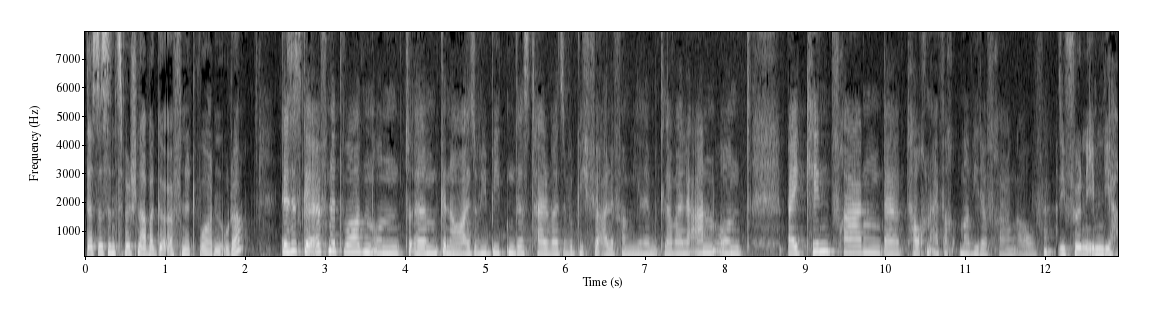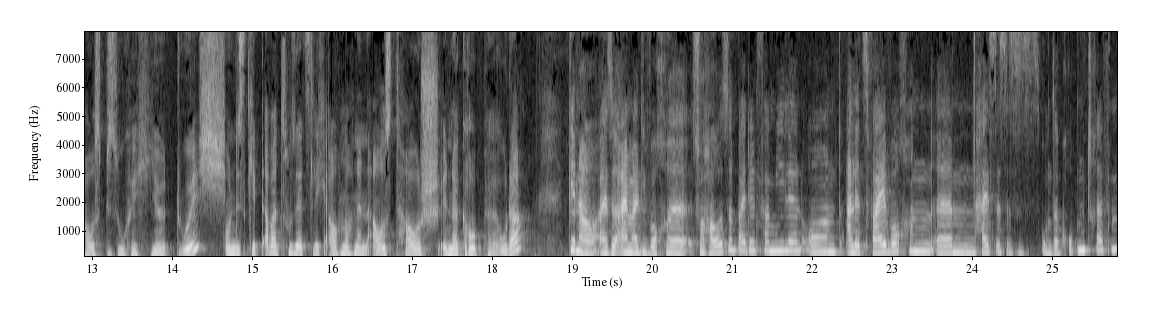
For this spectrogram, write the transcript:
Das ist inzwischen aber geöffnet worden, oder? Das ist geöffnet worden und ähm, genau, also wir bieten das teilweise wirklich für alle Familien mittlerweile an. Und bei Kindfragen, da tauchen einfach immer wieder Fragen auf. Sie führen eben die Hausbesuche hier durch. Und es gibt aber zusätzlich auch noch einen Austausch in der Gruppe, oder? Genau, also einmal die Woche zu Hause bei den Familien und alle zwei Wochen ähm, heißt es, es ist unser Gruppentreffen.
